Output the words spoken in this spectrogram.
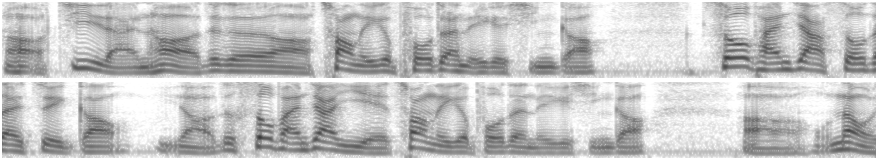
啊、既然哈、这个啊、创了一个波段的一个新高，收盘价收在最高啊，这个收盘价也创了一个波段的一个新高啊。那我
